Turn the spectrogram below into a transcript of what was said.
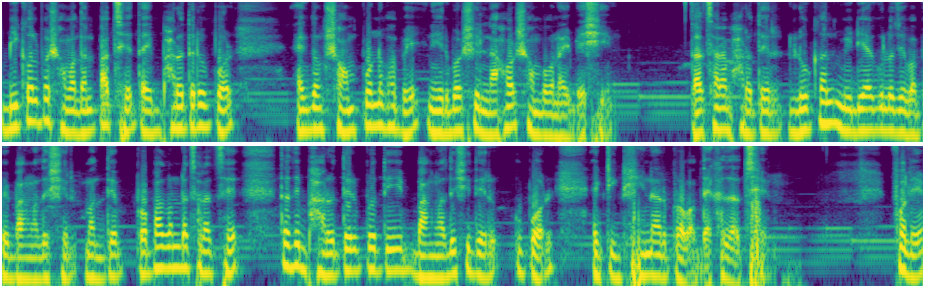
বিকল্প সমাধান পাচ্ছে, তাই ভারতের উপর একদম সম্পূর্ণভাবে নির্ভরশীল না হওয়ার সম্ভাবনাই বেশি। তাছাড়া ভারতের লোকাল মিডিয়াগুলো যেভাবে বাংলাদেশের মধ্যে প্রপাগণ্ডা ছড়াচ্ছে, তাতে ভারতের প্রতি বাংলাদেশিদের উপর একটি ঘৃণার প্রভাব দেখা যাচ্ছে। ফলে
